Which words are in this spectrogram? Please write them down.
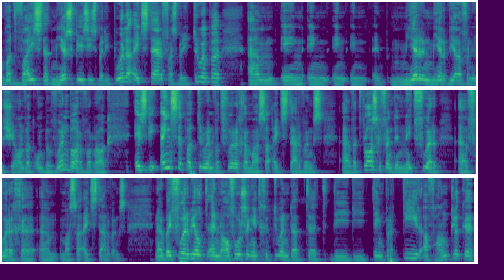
wat wys dat meer spesies by die pole uitsterf as by die trope um en en en en, en meer en meer dele van die oseaan wat onbewoonbaar raak is die einste patroon wat vorige massa uitsterwings uh, wat plaasgevind het net voor uh, vorige um massa uitsterwings. Nou byvoorbeeld 'n uh, navorsing het getoon dat dit die die temperatuur afhanklike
